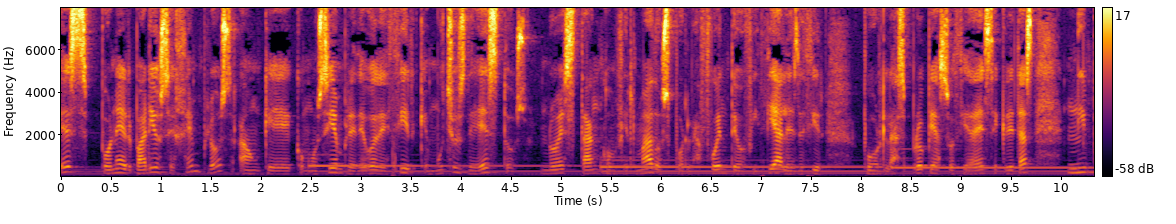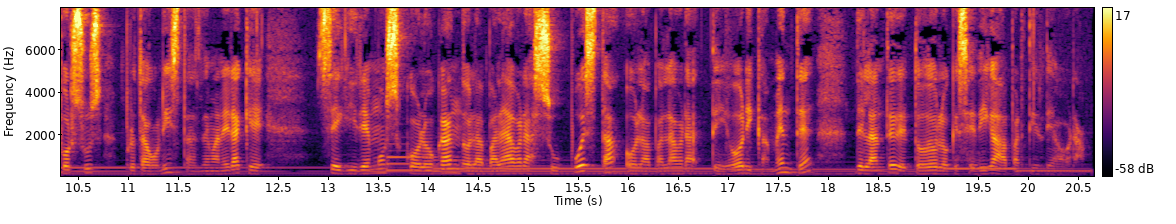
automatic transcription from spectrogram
es poner varios ejemplos, aunque como siempre debo decir que muchos de estos no están confirmados por la fuente oficial, es decir, por las propias sociedades secretas ni por sus protagonistas, de manera que seguiremos colocando la palabra supuesta o la palabra teóricamente delante de todo lo que se diga a partir de ahora.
